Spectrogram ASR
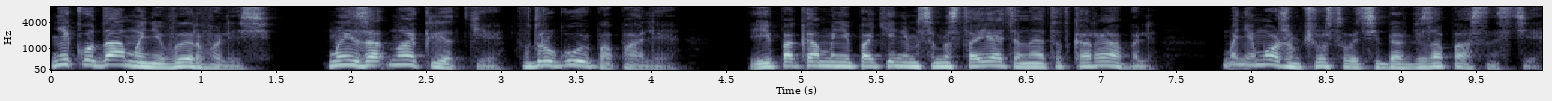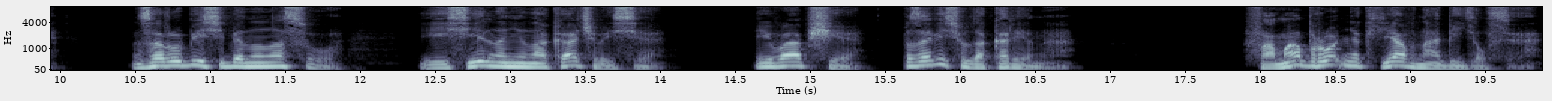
Никуда мы не вырвались. Мы из одной клетки в другую попали. И пока мы не покинем самостоятельно этот корабль, мы не можем чувствовать себя в безопасности. Заруби себе на носу. И сильно не накачивайся. И вообще, позови сюда Карена. Фома Бродник явно обиделся.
